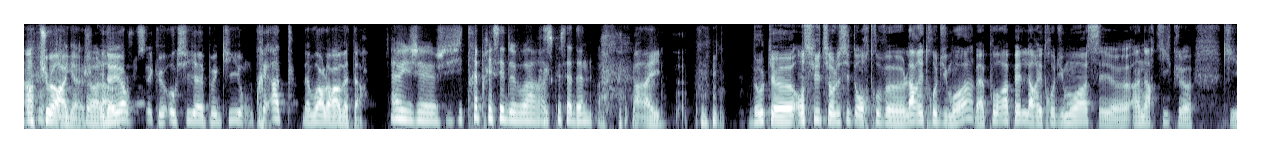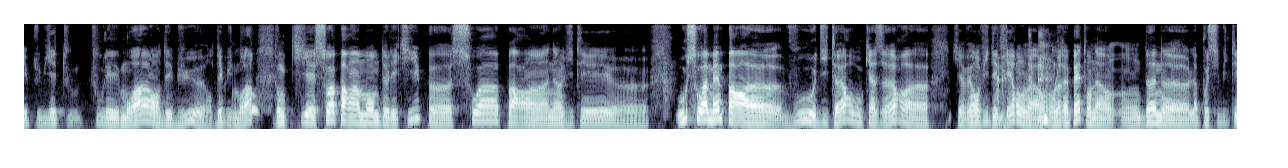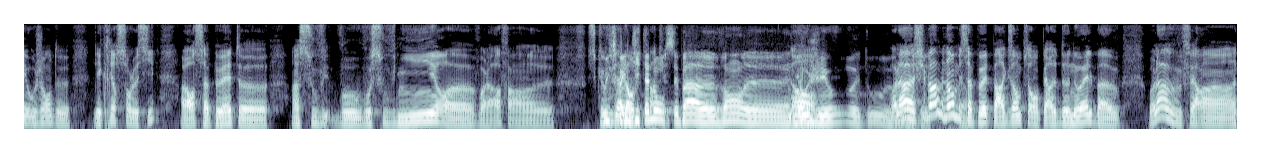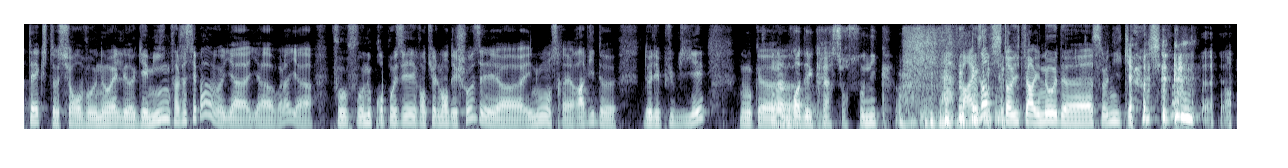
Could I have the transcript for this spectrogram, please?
Un tueur à gage. Voilà. Et d'ailleurs, je sais que Oxidia et Punky ont très hâte d'avoir leur avatar. Ah oui, je, je suis très pressée de voir ce que ça donne. Pareil. Donc euh, ensuite sur le site on retrouve euh, la rétro du mois. Bah, pour rappel la rétro du mois c'est euh, un article qui est publié tous- les mois en début euh, en début de mois. Donc qui est soit par un membre de l'équipe, euh, soit par un invité euh, ou soit même par vous auditeurs ou caseurs qui avez envie d'écrire. On, on le répète, on a on donne la possibilité aux gens de d'écrire sur le site. Alors ça peut être un souvi- vos, vos souvenirs, voilà, enfin ce que oui, vous c'est pas avez une petite annonce, c'est pas euh, vent, euh, Non. Geo et tout. euh, Voilà, je sais pas, non, mais ça peut être par exemple en période de Noël, bah voilà, faire un, un texte sur vos Noël euh, gaming. Enfin, je sais pas, il y a, y a, voilà, il y a, faut, faut nous proposer éventuellement des choses et, euh, et nous, on serait ravis de, de les publier. Donc, On a euh, le droit d'écrire sur Sonic. par exemple, si t'as envie de faire une ode euh, à Sonic, je sais pas.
